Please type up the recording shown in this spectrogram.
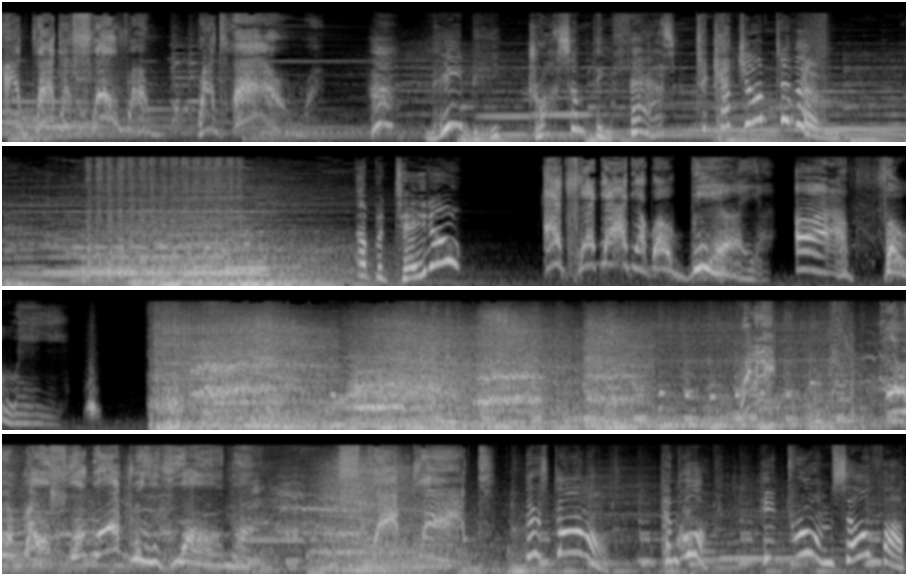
I gotta save them. But how? Maybe draw something fast to catch up to them. A potato? It's an automobile. Ah, phooey. You're erasing everything. Stop that. There's Donald! And look, he drew himself a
